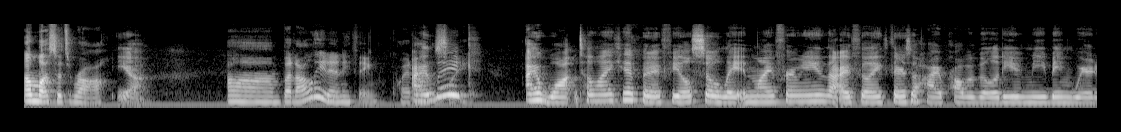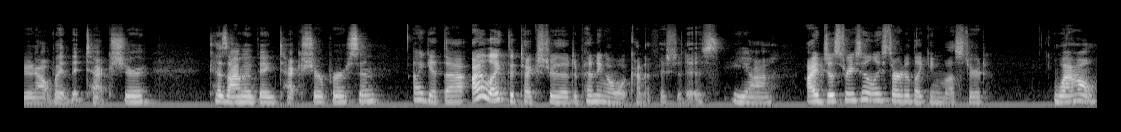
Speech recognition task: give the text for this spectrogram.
unless it's raw. Yeah. Um, but I'll eat anything, quite honestly. I like I want to like it, but it feels so late in life for me that I feel like there's a high probability of me being weirded out by the texture cuz I'm a big texture person. I get that. I like the texture though, depending on what kind of fish it is. Yeah. I just recently started liking mustard. Wow.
